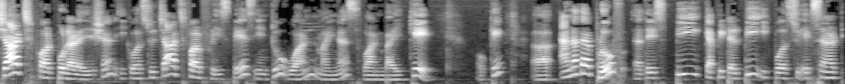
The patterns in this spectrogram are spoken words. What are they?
charge for polarization equals to charge for free space into 1 minus 1 by k. Okay? Uh, another proof uh, this p capital p equals to epsilon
